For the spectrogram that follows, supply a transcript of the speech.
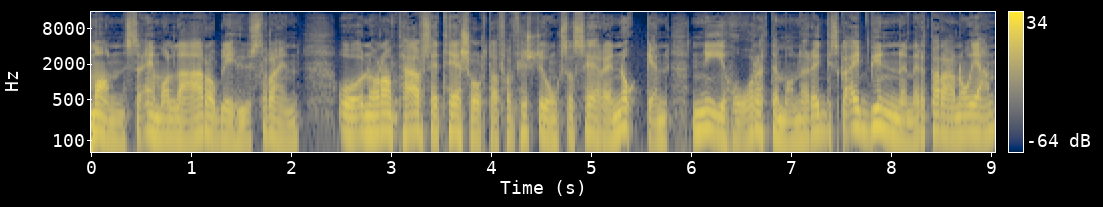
mann så jeg må lære å bli husrein, og når han tar av seg T-skjorta for første gang, så ser jeg nok en ny hårete mannerygg, skal jeg begynne med dette der nå igjen?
